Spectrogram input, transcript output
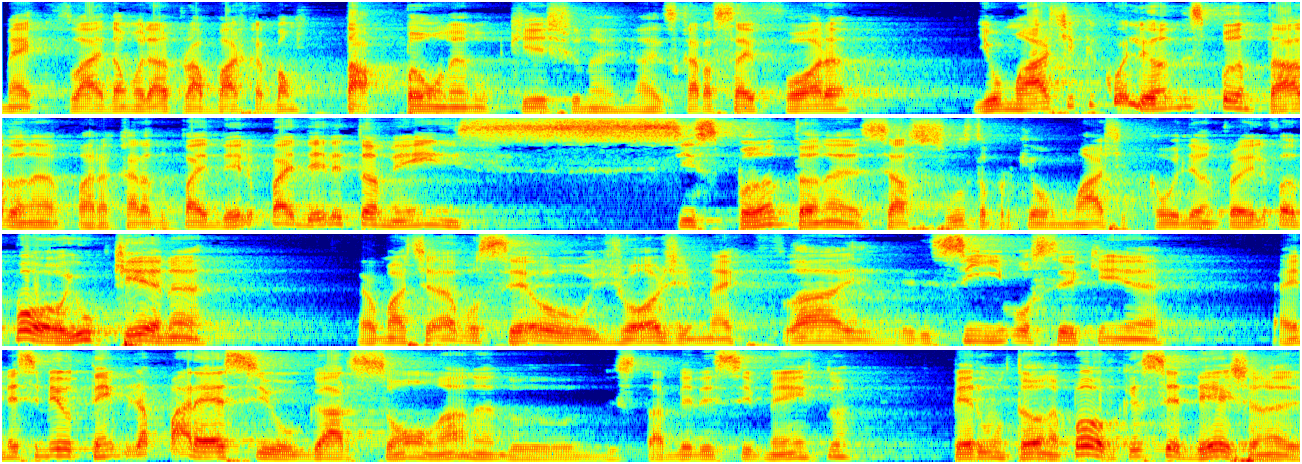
McFly dá uma olhada para baixo, dá um tapão, né, no queixo, né? Aí os caras saem fora e o Marty fica olhando espantado, né, para a cara do pai dele. O pai dele também se espanta, né, se assusta porque o Marty fica olhando para ele e fala: "Pô, e o que, né?" Aí o Marty: "Ah, você é o George McFly?" Ele: "Sim, e você quem é?" Aí nesse meio tempo já aparece o garçom lá, né, do, do estabelecimento, perguntando, né, pô, por que você deixa, né,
